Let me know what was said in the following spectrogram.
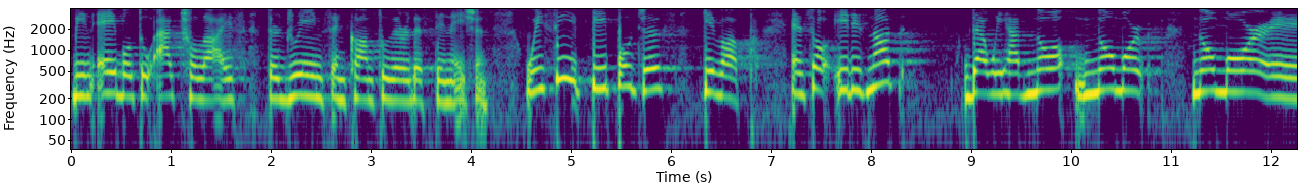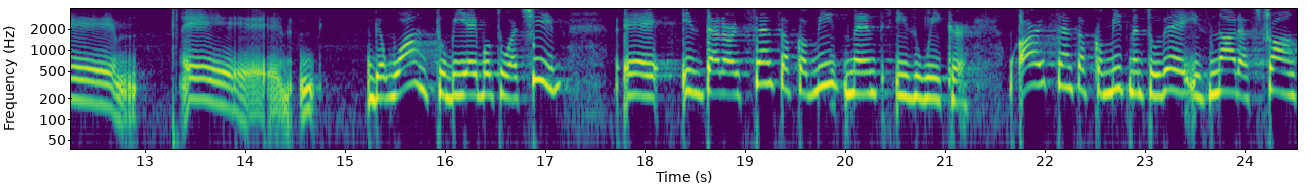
been able to actualize their dreams and come to their destination. We see people just give up. And so it is not that we have no no more no more uh, uh, the want to be able to achieve uh, is that our sense of commitment is weaker our sense of commitment today is not as strong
